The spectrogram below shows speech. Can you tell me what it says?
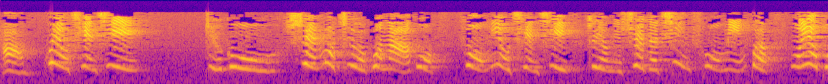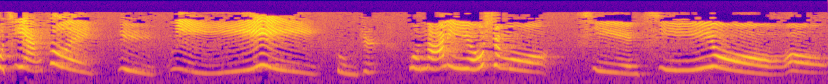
堂，会有前妻？这个什么这个那个？总有前妻，只要你说得清楚明白，我又不将罪于你。公知，我哪里有什么前妻哟？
